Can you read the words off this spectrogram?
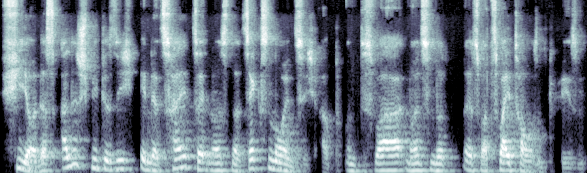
vier. Das alles spielte sich in der Zeit seit 1996 ab. Und es war 1900, es war 2000 gewesen.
